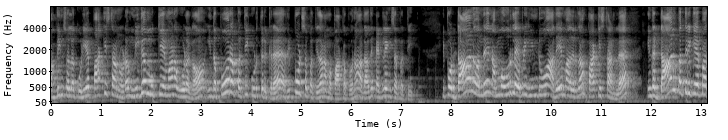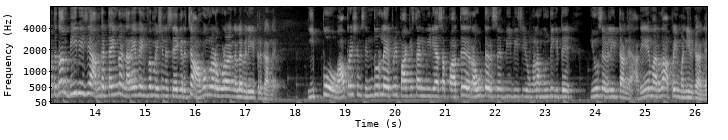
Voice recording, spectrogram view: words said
அப்படின்னு சொல்லக்கூடிய பாகிஸ்தானோட மிக முக்கியமான ஊடகம் இந்த போரை பற்றி கொடுத்துருக்கிற ரிப்போர்ட்ஸை பற்றி தான் நம்ம பார்க்க போகிறோம் அதாவது ஹெட்லைன்ஸை பற்றி இப்போ டான் வந்து நம்ம ஊரில் எப்படி ஹிந்துவும் அதே மாதிரி தான் பாகிஸ்தானில் இந்த டான் பத்திரிகையை பார்த்து தான் பிபிசி அந்த டைமில் நிறையவே இன்ஃபர்மேஷனை சேகரித்து அவங்களோட ஊடகங்களில் வெளியிட்டிருக்காங்க. இப்போது ஆப்ரேஷன் சிந்தூரில் எப்படி பாகிஸ்தான் மீடியாஸை பார்த்து ரவுட்டர்ஸு பிபிசி இவங்கெல்லாம் முந்திக்கிட்டு நியூஸை வெளியிட்டாங்க. அதே மாதிரி தான் அப்பையும் பண்ணியிருக்காங்க.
